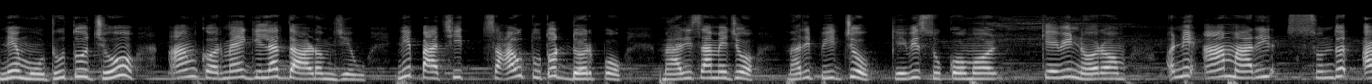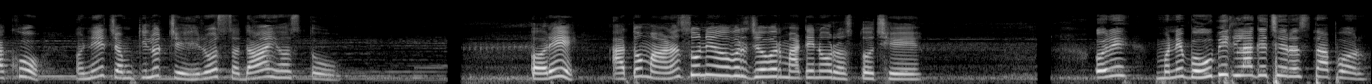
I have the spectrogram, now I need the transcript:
ને મોઢું તો જો, આમ કરમાઈ ગયેલા દાડમ જેવું. ને પાછી સાવ તું તો ડરપોક. મારી સામે જો, મારી પીઠ જો, કેવી સુકોમળ, કેવી નરમ, અને આ મારી સુંદર આંખો અને ચમકીલો ચહેરો સદાય હસતો. અરે, આ તો માણસોને અવર જવર માટેનો રસ્તો છે. અરે, મને બહુ બીક લાગે છે રસ્તા પર.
